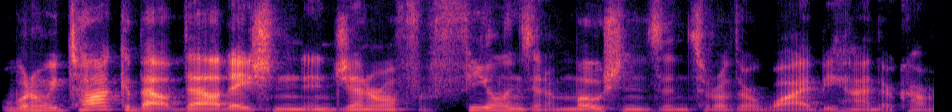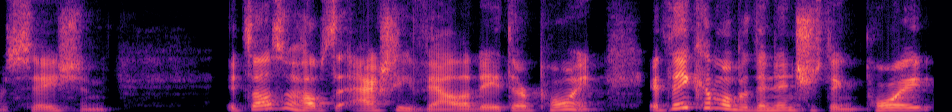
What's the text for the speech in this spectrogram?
When we talk about validation in general for feelings and emotions and sort of their why behind their conversation, it also helps to actually validate their point. If they come up with an interesting point,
